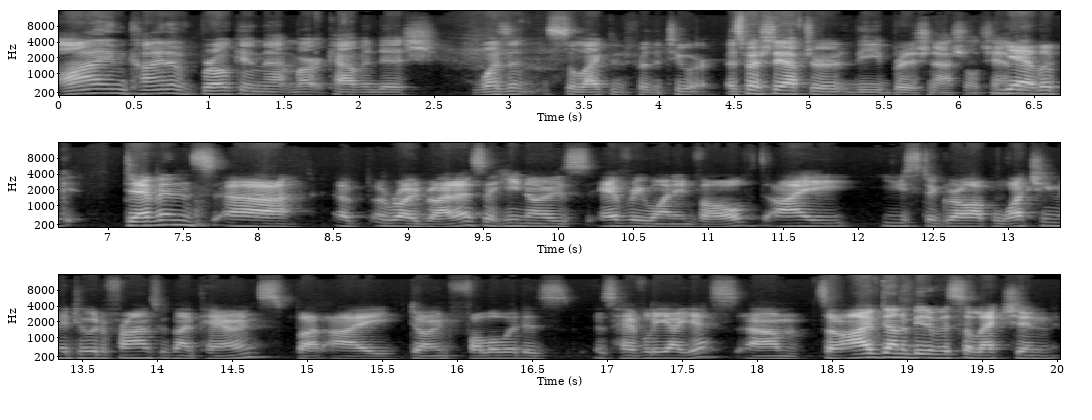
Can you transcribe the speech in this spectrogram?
I'm kind of broken that Mark Cavendish wasn't selected for the tour, especially after the British national champion. Yeah, look, Devan's uh, a, a road rider, so he knows everyone involved. I used to grow up watching the Tour de France with my parents, but I don't follow it as, as heavily, I guess. Um, so I've done a bit of a selection,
